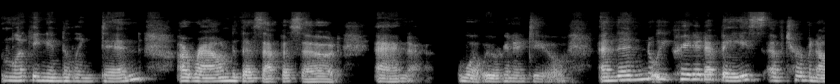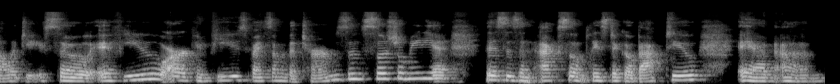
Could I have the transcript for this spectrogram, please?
looking into LinkedIn around this episode and what we were going to do. And then we created a base of terminology. So if you are confused by some of the terms of social media, this is an excellent place to go back to. And, um,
